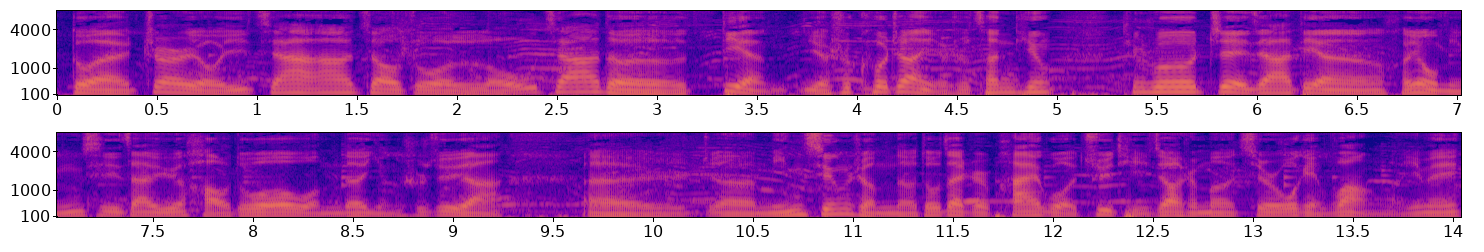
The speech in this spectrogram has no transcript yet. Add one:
对，这儿有一家叫做楼家的店，也是客栈，也是餐厅。听说这家店很有名气，在于好多我们的影视剧啊，呃呃，明星什么的都在这儿拍过。具体叫什么，其实我给忘了，因为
